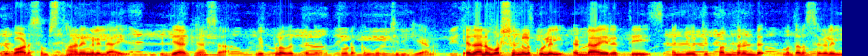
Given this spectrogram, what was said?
ഒരുപാട് സംസ്ഥാനങ്ങളിലായി വിദ്യാഭ്യാസ വിപ്ലവത്തിന് തുടക്കം കുറിച്ചിരിക്കുകയാണ്. ഏതാനും വർഷങ്ങൾക്കുള്ളിൽ രണ്ടായിരത്തി അഞ്ഞൂറ്റി പന്ത്രണ്ട് മദ്രസകളിൽ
